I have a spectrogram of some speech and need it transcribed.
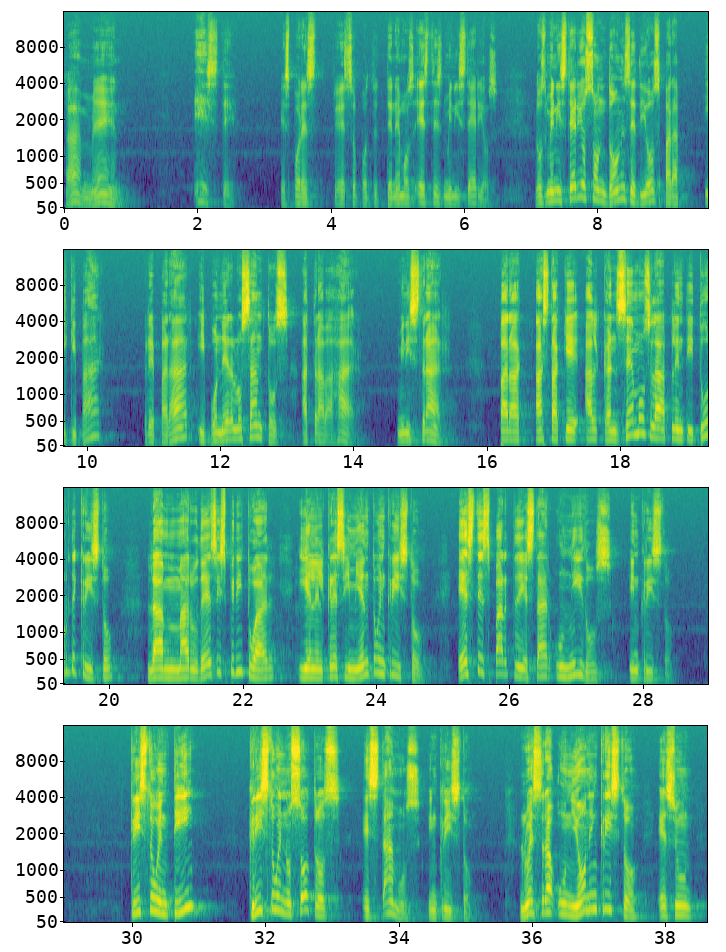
Amén. Este es por eso tenemos estos ministerios. Los ministerios son dones de Dios para equipar preparar y poner a los santos a trabajar, ministrar, para hasta que alcancemos la plenitud de Cristo, la marudez espiritual y en el crecimiento en Cristo. Este es parte de estar unidos en Cristo. Cristo en ti, Cristo en nosotros, estamos en Cristo. Nuestra unión en Cristo es un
